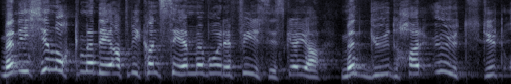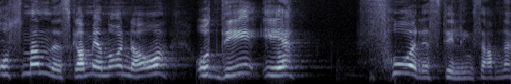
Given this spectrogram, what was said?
Men ikke nok med det at vi kan se med våre fysiske øyne. Men Gud har utstyrt oss mennesker med noe annet òg, og det er forestillingsevne.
